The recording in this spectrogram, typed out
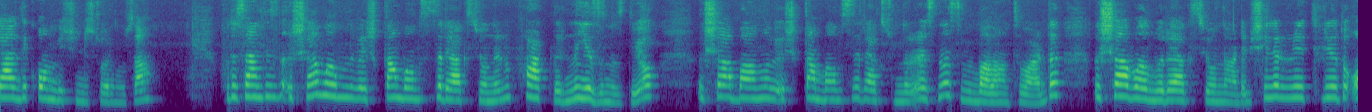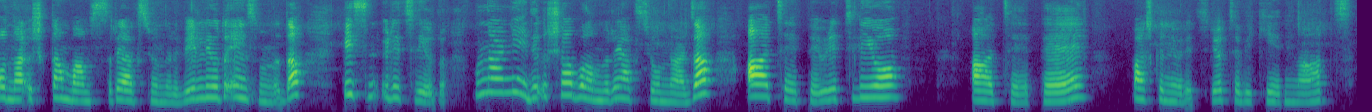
Geldik 15. sorumuza. Fotosentezin ışığa bağımlı ve ışıktan bağımsız reaksiyonlarının farklarını yazınız diyor. Işığa bağımlı ve ışıktan bağımsız reaksiyonlar arasında nasıl bir bağlantı vardı? Işığa bağımlı reaksiyonlarda bir şeyler üretiliyordu. Onlar ışıktan bağımsız reaksiyonları veriliyordu. En sonunda da besin üretiliyordu. Bunlar neydi? Işığa bağımlı reaksiyonlarda ATP üretiliyor. ATP. Başka ne üretiliyor? Tabii ki NAT.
